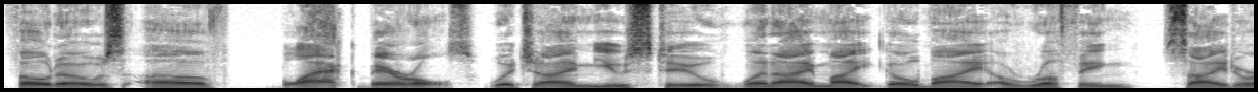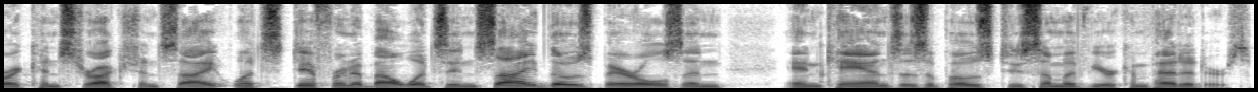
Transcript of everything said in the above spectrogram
photos of black barrels, which I'm used to when I might go by a roofing site or a construction site. What's different about what's inside those barrels and, and cans as opposed to some of your competitors?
